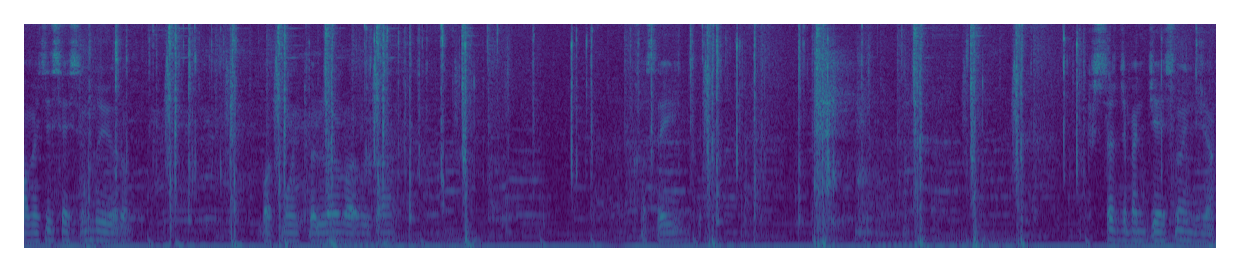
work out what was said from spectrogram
Ahmet'in sesini duyuyorum. Bak monitörler var burada. Kasayı. Kısaca ben CS oynayacağım.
